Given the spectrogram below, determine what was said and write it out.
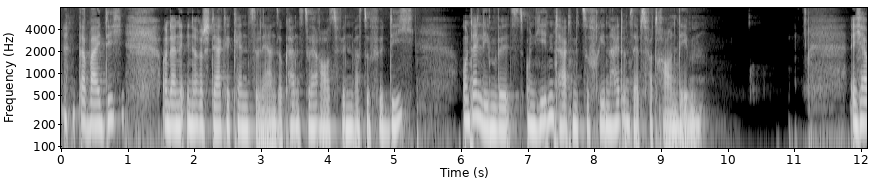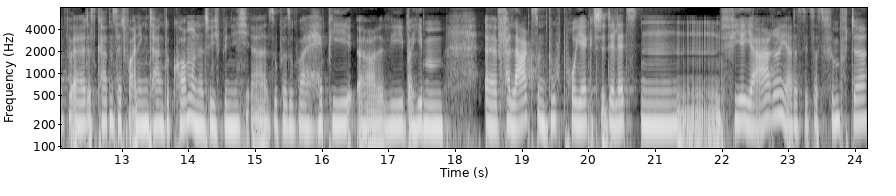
dabei dich und deine innere Stärke kennenzulernen. So kannst du herausfinden, was du für dich und dein Leben willst und jeden Tag mit Zufriedenheit und Selbstvertrauen leben. Ich habe äh, das Kartenset vor einigen Tagen bekommen und natürlich bin ich äh, super, super happy, äh, wie bei jedem äh, Verlags- und Buchprojekt der letzten vier Jahre. Ja, das ist jetzt das fünfte.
